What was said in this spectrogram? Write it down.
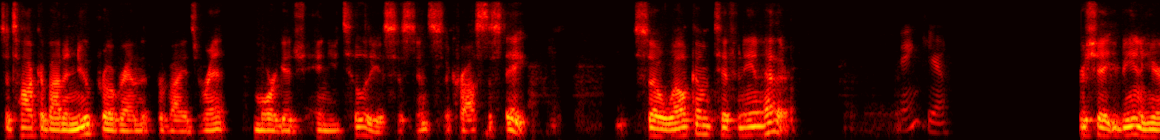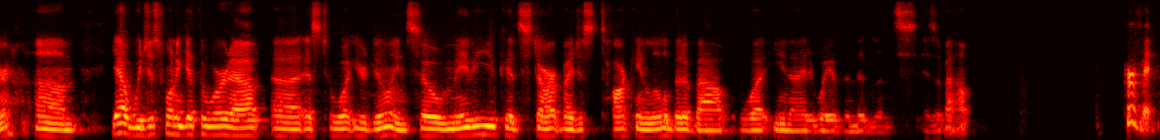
to talk about a new program that provides rent, mortgage, and utility assistance across the state. So welcome, Tiffany and Heather. Thank you. Appreciate you being here. Um, yeah, we just want to get the word out uh, as to what you're doing. So maybe you could start by just talking a little bit about what United Way of the Midlands is about. Perfect.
